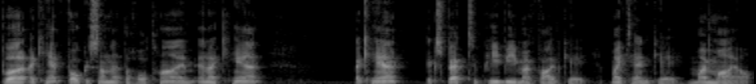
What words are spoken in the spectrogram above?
but I can't focus on that the whole time, and I can't, I can't expect to PB my 5K, my 10K, my mile,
